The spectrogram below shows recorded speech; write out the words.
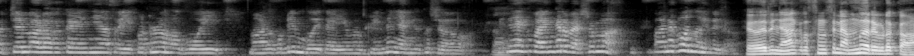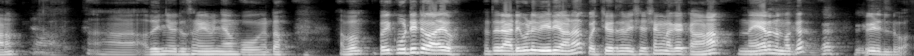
ഒച്ചയും ബഹളമൊക്കെ കഴിഞ്ഞ് ആ ശ്രീകുട്ടനും അങ്ങ് പോയി മാളക്കുട്ടിയും പോയി കഴിയുമ്പോൾ പിന്നെ ഞങ്ങൾക്ക് ശോകം. പിന്നെ ഞങ്ങൾക്ക് ഭയങ്കര വിഷമമാണ് അനക്കൊന്നും ഇല്ലല്ലോ. ഏതായാലും ഞാൻ ക്രിസ്മസിന് അന്ന് വരെ ഇവിടെ കാണും. അത് കഴിഞ്ഞ് ഒരു ദിവസം കഴിയുമ്പോൾ ഞാൻ പോകും കേട്ടോ. അപ്പം പോയി കൂട്ടിയിട്ട് വായോ? ഇന്നത്തെ ഒരു അടിപൊളി വീഡിയോ ആണ്. കൊച്ചു വരുന്ന വിശേഷങ്ങളൊക്കെ കാണാം. നേരെ നമുക്ക് നമുക്ക് വീട്ടിൽ പോവാം.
